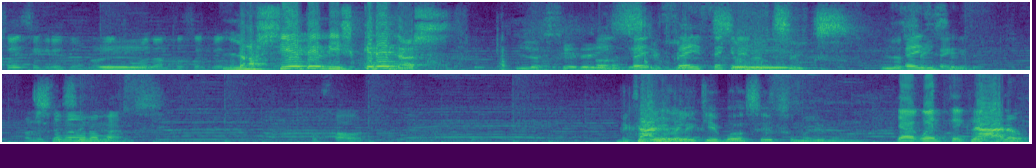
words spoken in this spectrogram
Seis secretos. No Eh, le sumo tantos secretos. los siete discretos. los siete dice. seis, seis secretos. Six. los seis seis secretos. secretos No le sume uno más, por favor. Me carga el equipo, así suma uno más. Ya, cuente. Claro,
